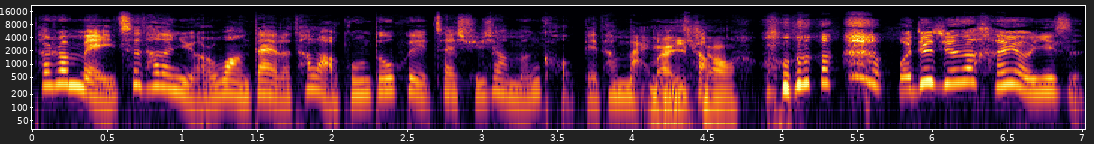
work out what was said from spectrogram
他说每一次他的女儿忘带了，她老公都会在学校门口给她买买一条。我就觉得很有意思。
